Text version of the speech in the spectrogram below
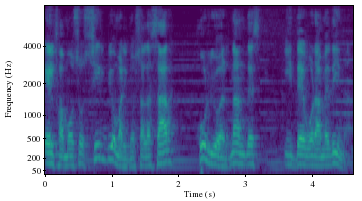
el famoso Silvio Marino Salazar, Julio Hernández y Débora Medina.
